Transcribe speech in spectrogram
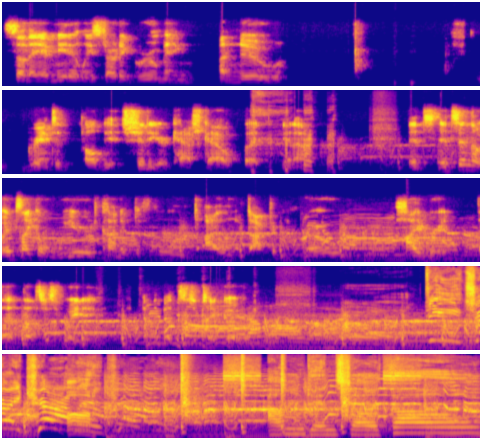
So, they immediately started grooming a new granted albeit shittier cash cow but you know it's it's in the it's like a weird kind of deformed island of dr Moreau hybrid that that's just waiting in the midst to take over DJ Khaled. Uh, I'm getting so cold.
